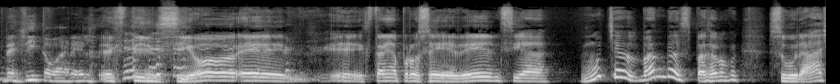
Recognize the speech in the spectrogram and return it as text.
bendito Varela. Extinción, eh, eh, extraña procedencia. Muchas bandas pasaron por Suraj.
